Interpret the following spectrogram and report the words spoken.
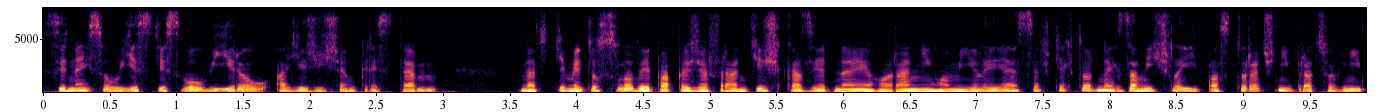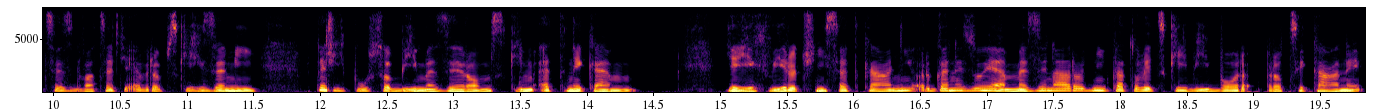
si nejsou jisti svou vírou a Ježíšem Kristem. Nad těmito slovy papeže Františka z jedné jeho ranního mílie se v těchto dnech zamýšlejí pastorační pracovníci z 20 evropských zemí, kteří působí mezi romským etnikem. Jejich výroční setkání organizuje Mezinárodní katolický výbor pro cikány.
